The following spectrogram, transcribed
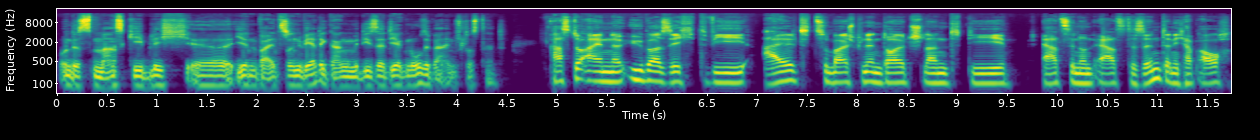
und es maßgeblich äh, ihren weiteren Werdegang mit dieser Diagnose beeinflusst hat. Hast du eine Übersicht, wie alt zum Beispiel in Deutschland die Ärztinnen und Ärzte sind? Denn ich habe auch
